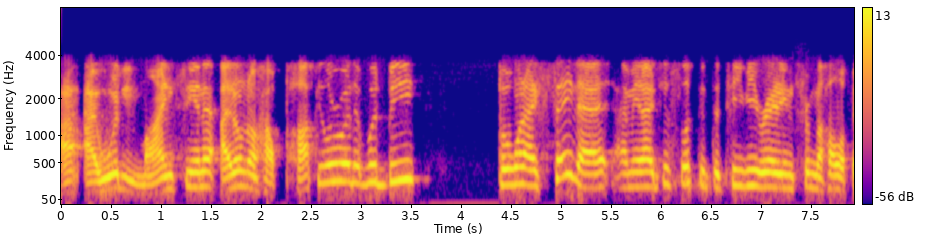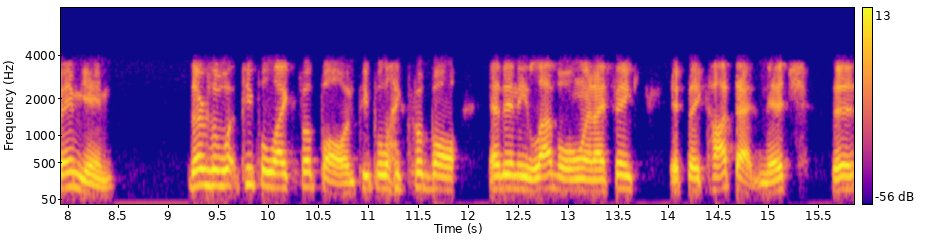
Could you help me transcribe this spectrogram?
I, I wouldn't mind seeing it. I don't know how popular it would be, but when I say that, I mean I just looked at the TV ratings from the Hall of Fame game there's a what people like football and people like football at any level. And I think if they caught that niche, that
